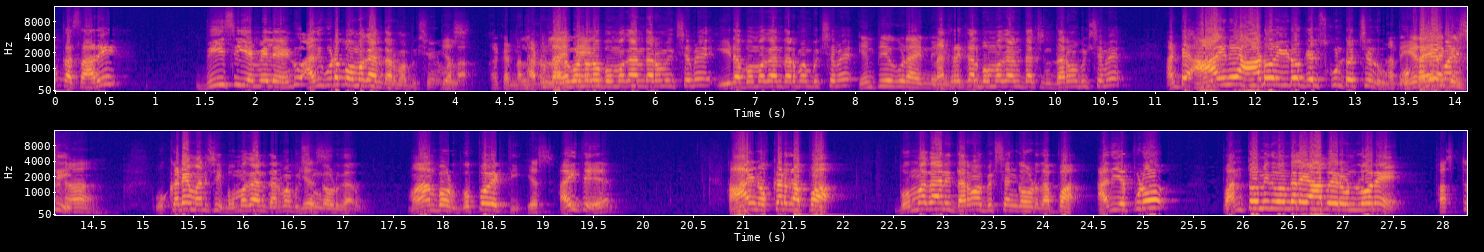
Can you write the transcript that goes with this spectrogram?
ఒక్కసారి బీసీ ఎమ్మెల్యే అయిండు. అది కూడా బొమ్మగాని ధర్మభిక్షమే అటు నల్గొండలో బొమ్మగాని ధర్మభిక్షమే ఈడ బొమ్మగాని ధర్మభిక్షమే ఎంపీ కూడా ఆయన నకరికల్ బొమ్మగాని దక్షిణ ధర్మభిక్షమే అంటే ఆయనే ఆడో ఈడో గెలుచుకుంటూ వచ్చిండు. మనిషి. ఒక్కడే మనిషి బొమ్మగాని ధర్మభిక్షం. గౌడ్ గారు. మహానుభావుడు గొప్ప వ్యక్తి. అయితే ఆయన ఒక్కడు తప్ప బొమ్మగాని ధర్మభిక్షం గౌడ్ తప్ప. అది ఎప్పుడు? పంతొమ్మిది వందల యాభై రెండులోనే ఫస్ట్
